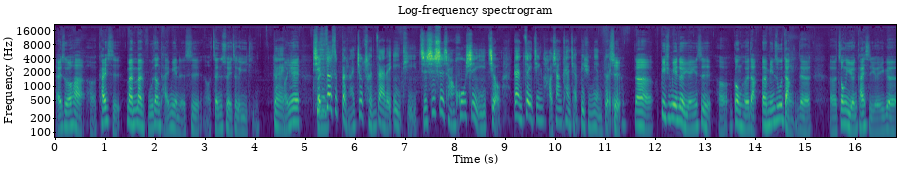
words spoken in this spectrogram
来说的话，呃，开始慢慢浮上台面的是哦征税这个议题对啊，，因为其实这是本来就存在的议题，只是市场忽视已久，但最近好像看起来必须面对。是那必须面对的原因是呃共和党呃民主党的呃众议员开始有一个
